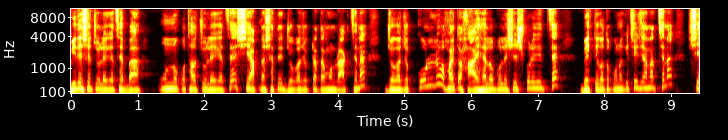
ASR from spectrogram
বিদেশে চলে গেছে বা অন্য কোথাও চলে গেছে, সে আপনার সাথে যোগাযোগটা তেমন রাখছে না। যোগাযোগ করলেও হয়তো হাই হ্যালো বলে শেষ করে দিচ্ছে, ব্যক্তিগত কোনো কিছুই জানাচ্ছে না। সে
